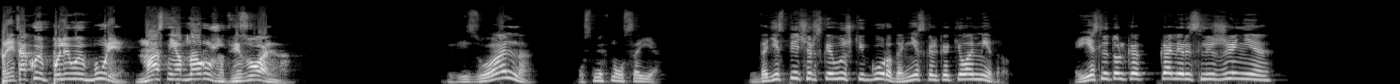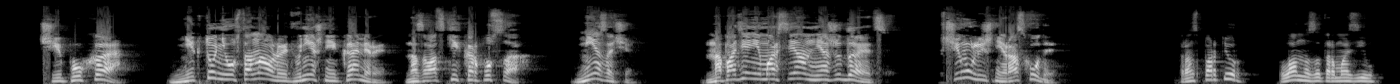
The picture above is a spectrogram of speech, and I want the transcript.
При такой полевой буре нас не обнаружат визуально. Визуально? Усмехнулся я. До диспетчерской вышки города несколько километров. Если только камеры слежения... Чепуха! Никто не устанавливает внешние камеры на заводских корпусах. Незачем. Нападение марсиан не ожидается. К чему лишние расходы? Транспортер плавно затормозил.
